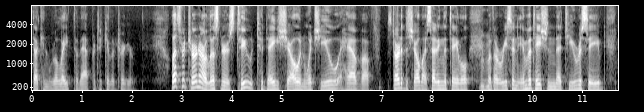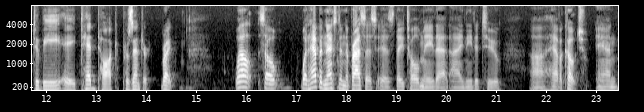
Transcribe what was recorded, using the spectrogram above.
that can relate to that particular trigger. Let's return our listeners to today's show, in which you have uh, started the show by setting the table mm-hmm. with a recent invitation that you received to be a TED Talk presenter. Right. Well, so what happened next in the process is they told me that I needed to uh, have a coach. And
